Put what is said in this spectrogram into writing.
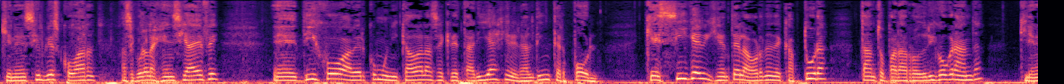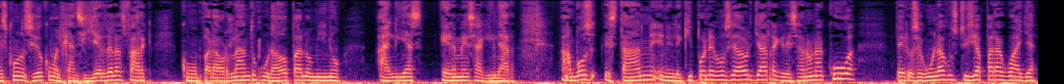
quien es Silvio Escobar, asegura la agencia EFE, eh, dijo haber comunicado a la Secretaría General de Interpol que sigue vigente la orden de captura, tanto para Rodrigo Granda, quien es conocido como el canciller de las FARC, como para Orlando Jurado Palomino, alias Hermes Aguilar. Ambos están en el equipo negociador, ya regresaron a Cuba, pero según la justicia paraguaya,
